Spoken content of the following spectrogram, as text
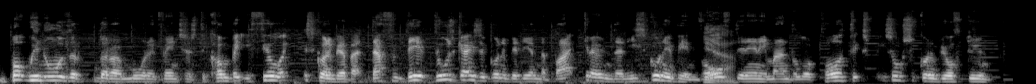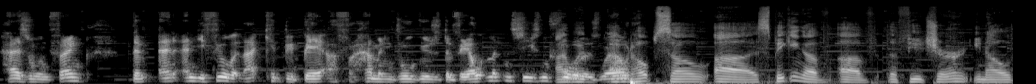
But we know that there are more adventures to come. But you feel like it's going to be a bit different. They, those guys are going to be there in the background, and he's going to be involved in any Mandalore politics. But he's also going to be off doing his own thing. The, and, and you feel that that could be better for him and Grogu's development in season four I would, as well. I would hope so. Uh, speaking of of the future, you know,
